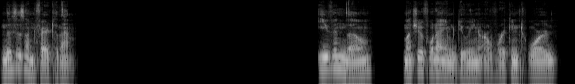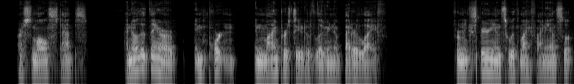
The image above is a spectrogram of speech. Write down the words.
And this is unfair to them. Even though much of what I am doing or working toward are small steps. I know that they are important in my pursuit of living a better life. From experience with my financial,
